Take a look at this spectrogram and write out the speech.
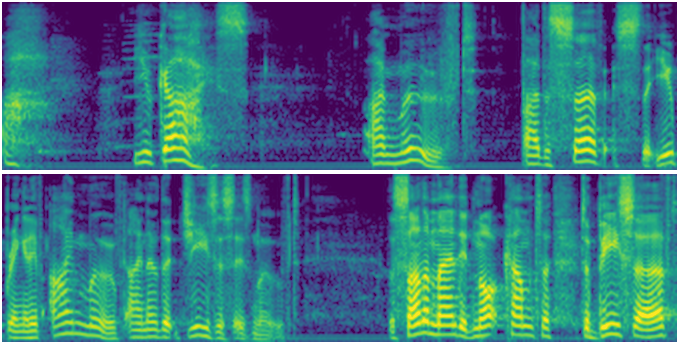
Ah, you guys, I'm moved by the service that you bring. And if I'm moved, I know that Jesus is moved. The Son of Man did not come to, to be served,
